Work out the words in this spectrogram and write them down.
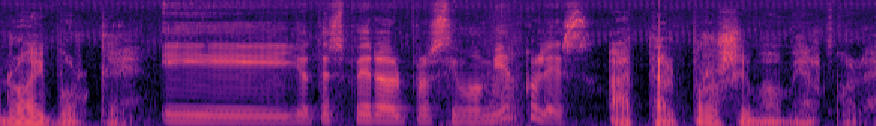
no hay por qué. Y yo te espero el próximo miércoles. Hasta el próximo miércoles.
